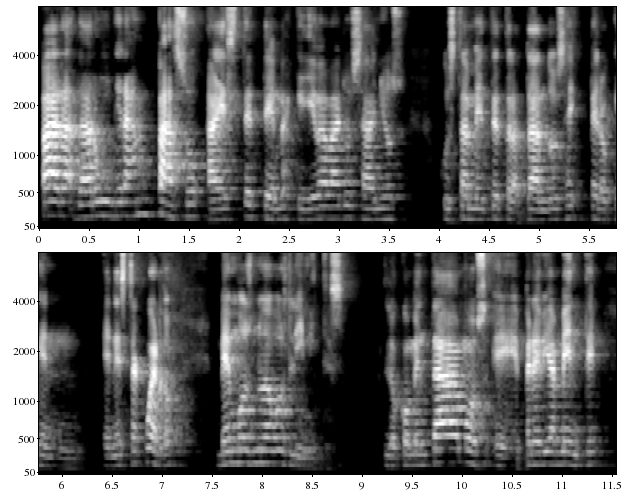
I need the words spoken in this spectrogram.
para dar un gran paso a este tema que lleva varios años justamente tratándose, pero que en, este acuerdo vemos nuevos límites. Lo comentábamos eh, previamente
